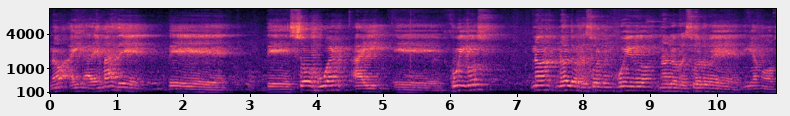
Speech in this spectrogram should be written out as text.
¿no? Hay, además de de software, hay eh, juegos, no, no lo resuelve un juego, no lo resuelve, digamos,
